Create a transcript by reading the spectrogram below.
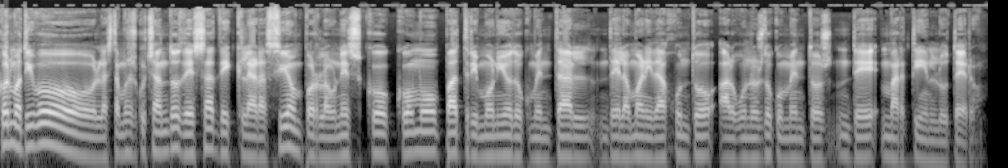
Con motivo, la estamos escuchando, de esa declaración por la UNESCO como Patrimonio Documental de la Humanidad junto a algunos documentos de Martín Lutero.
